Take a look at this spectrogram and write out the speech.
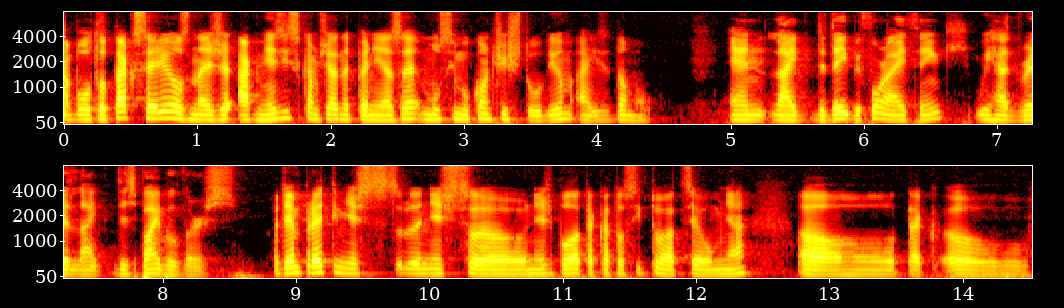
A bolo to tak seriózne, že ak nezískam žiadne peniaze, musím ukončiť štúdium a ísť domov. And like the day before, I think we had read like this Bible verse. A deň predtým, než, než, než bola takáto situácia u mňa, uh, tak, uh,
